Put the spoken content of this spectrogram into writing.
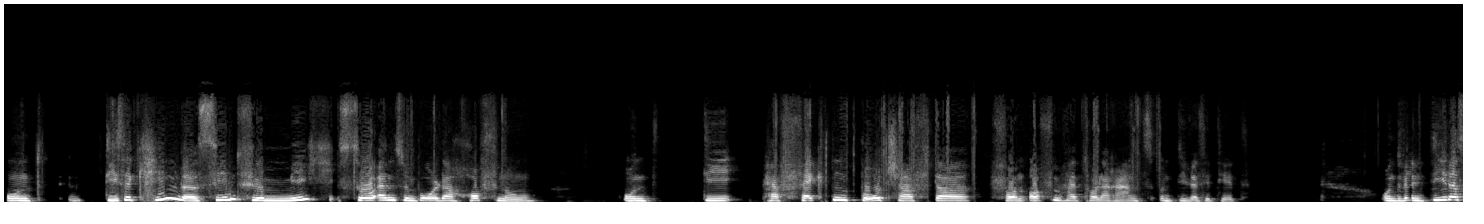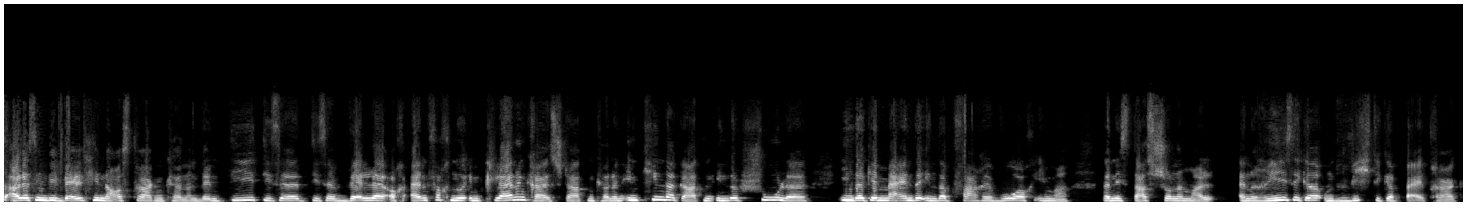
und diese Kinder sind für mich so ein Symbol der Hoffnung und die perfekten Botschafter von Offenheit, Toleranz und Diversität. Und wenn die das alles in die Welt hinaustragen können, wenn die diese, diese Welle auch einfach nur im kleinen Kreis starten können, im Kindergarten, in der Schule, in der Gemeinde, in der Pfarre, wo auch immer, dann ist das schon einmal ein riesiger und wichtiger Beitrag,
